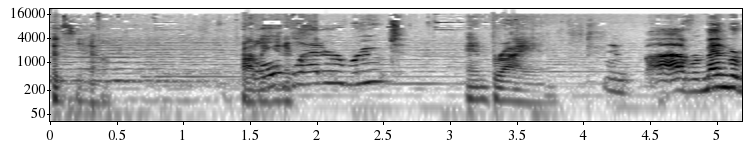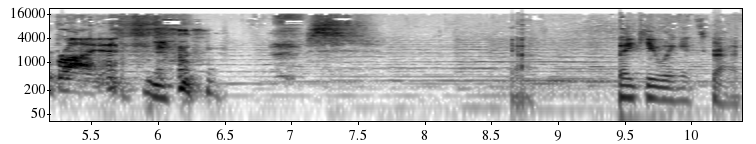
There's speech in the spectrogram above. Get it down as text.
Cuz you know, probably going to gallbladder root. and Brian. And I remember Brian. Yeah. Thank you Winged Scribe.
